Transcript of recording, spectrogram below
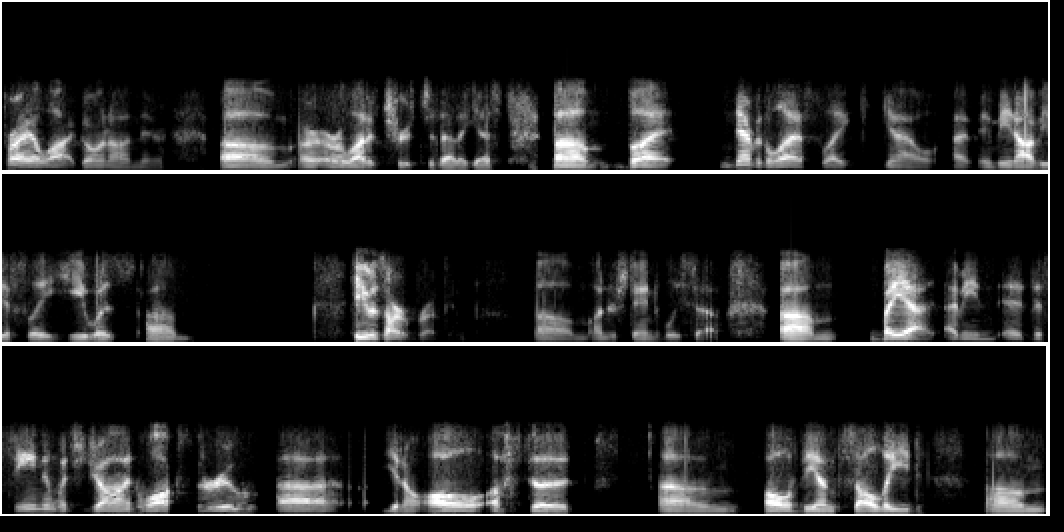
probably a lot going on there, um, or, or a lot of truth to that, I guess. Um, but nevertheless, like you know, I, I mean, obviously he was um, he was heartbroken, um, understandably so. Um, but yeah, I mean, uh, the scene in which Jon walks through, uh, you know, all of the um, all of the Unsullied, um,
